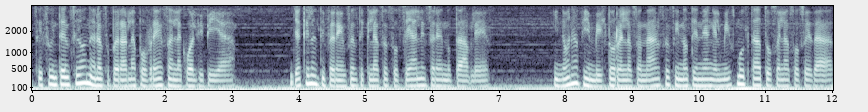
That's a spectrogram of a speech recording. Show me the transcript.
si su intención era superar la pobreza en la cual vivía, ya que las diferencias de clases sociales eran notables y no era bien visto relacionarse si no tenían el mismo estatus en la sociedad.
